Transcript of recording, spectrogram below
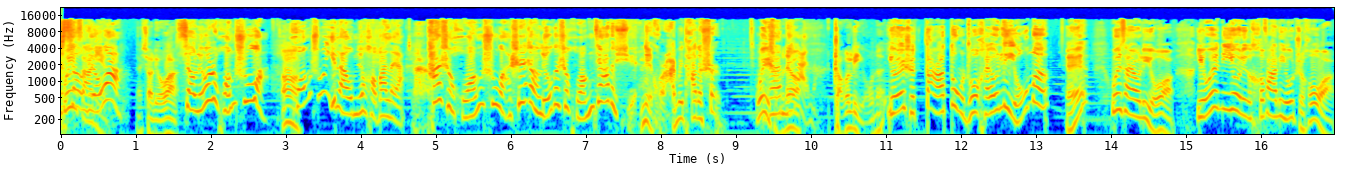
小刘啊，小刘啊，小刘是皇叔啊。皇叔一来，我们就好办了呀。他是皇叔啊，身上流的是皇家的血。那会儿还没他的事儿，为什么呢？找个理由呢？因为是大董卓，还有理由吗？哎，为啥要理由啊？因为你有了一个合法理由之后啊，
